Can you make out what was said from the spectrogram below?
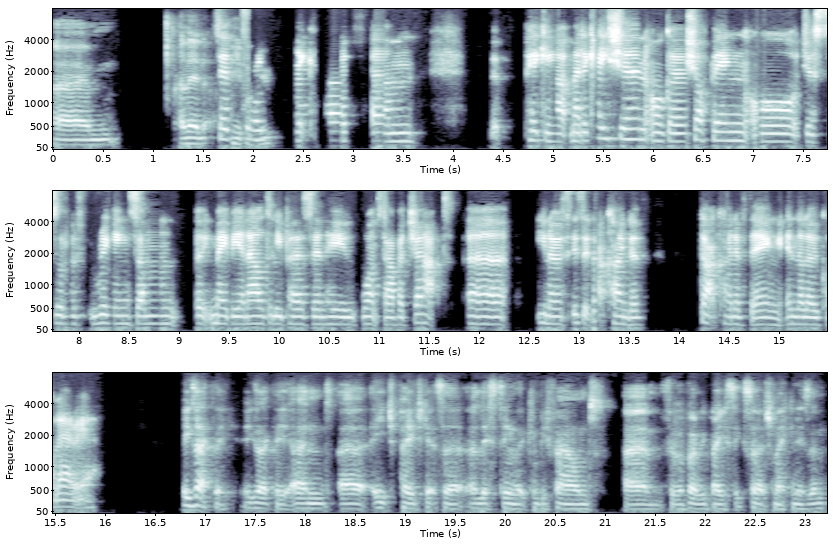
Um, and then so people who, like um, picking up medication or go shopping or just sort of ringing some maybe an elderly person who wants to have a chat uh, you know is, is, it that kind of that kind of thing in the local area Exactly, exactly. And uh, each page gets a, a, listing that can be found um, through a very basic search mechanism.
